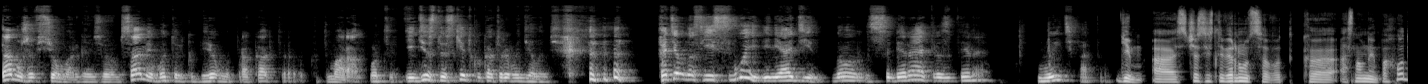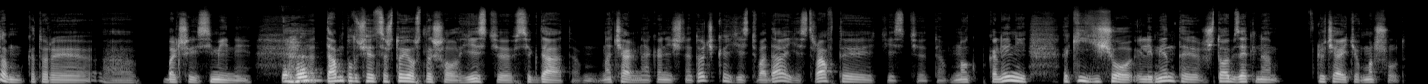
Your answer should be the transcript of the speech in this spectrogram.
Там уже все мы организуем сами, мы только берем на прокат э, катамаран. Вот единственную скидку, которую мы делаем. Хотя у нас есть свой и не один, но собирать, разбирать мыть потом. Дим, а сейчас, если вернуться вот к основным походам, которые а, большие семейные. Ага. Э, там, получается, что я услышал, есть э, всегда там начальная, конечная точка, есть вода, есть рафты, есть э, там много поколений. Какие еще элементы, что обязательно включаете в маршрут?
